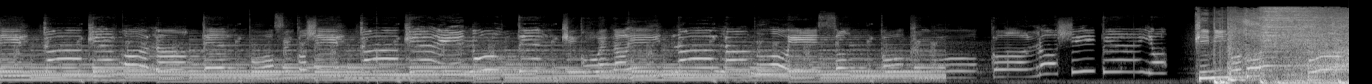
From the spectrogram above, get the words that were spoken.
しだけ笑ってもう少しだけ祈って聞こえないならもういっそ僕を殺してよ君の声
